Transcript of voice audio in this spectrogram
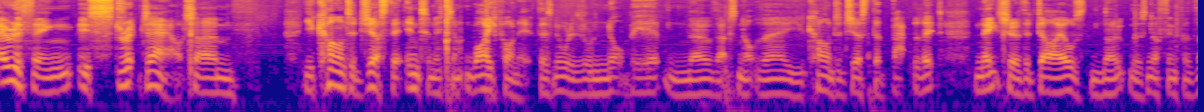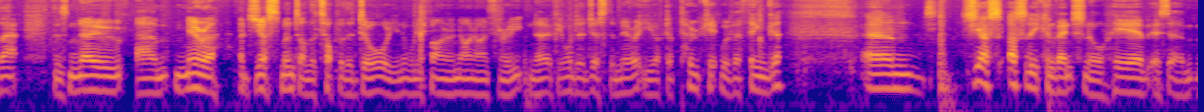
everything is stripped out. Um, you can't adjust the intermittent wipe on it. There's no little knob here. No, that's not there. You can't adjust the backlit nature of the dials. No, there's nothing for that. There's no um, mirror adjustment on the top of the door. You normally find a 993. No, if you want to adjust the mirror, you have to poke it with a finger. Um, just utterly conventional. Here there's a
